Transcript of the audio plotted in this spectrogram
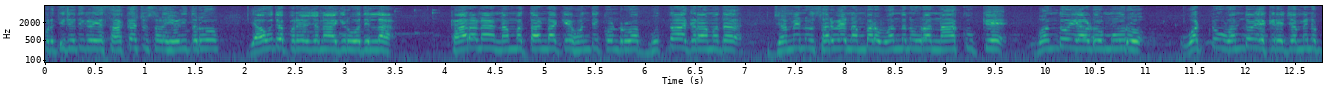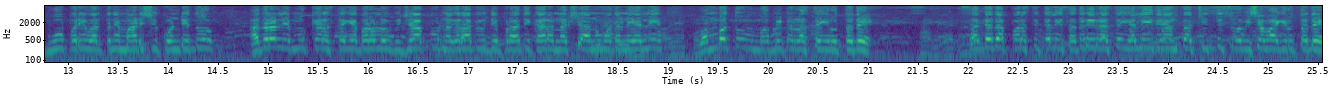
ಪ್ರತಿನಿಧಿಗಳಿಗೆ ಸಾಕಷ್ಟು ಸಲ ಹೇಳಿದರೂ ಯಾವುದೇ ಪ್ರಯೋಜನ ಆಗಿರುವುದಿಲ್ಲ. ಕಾರಣ ನಮ್ಮ ತಾಂಡಕ್ಕೆ ಹೊಂದಿಕೊಂಡಿರುವ ಭೂತ್ನಾಳ ಗ್ರಾಮದ ಜಮೀನು ಸರ್ವೆ ನಂಬರ್ ಒಂದು ನೂರ ನಾಲ್ಕಕ್ಕೆ ಒಂದು ಎರಡು ಮೂರು. ಒಟ್ಟು ಒಂದು ಎಕರೆ ಜಮೀನು ಭೂ ಪರಿವರ್ತನೆ ಮಾಡಿಸಿಕೊಂಡಿದ್ದು, ಅದರಲ್ಲಿ ಮುಖ್ಯ ರಸ್ತೆಗೆ ಬರಲು ವಿಜಯಪುರ ನಗರಾಭಿವೃದ್ಧಿ ಪ್ರಾಧಿಕಾರ ನಕ್ಷೆ ಅನುಮೋದನೆಯಲ್ಲಿ ಒಂಬತ್ತು ಮೀಟರ್ ರಸ್ತೆ ಇರುತ್ತದೆ. ಸದ್ಯದ ಪರಿಸ್ಥಿತಿಯಲ್ಲಿ ಸದರಿ ರಸ್ತೆ ಎಲ್ಲಿ ಇದೆ ಅಂತ ಚಿಂತಿಸುವ ವಿಷಯವಾಗಿರುತ್ತದೆ.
